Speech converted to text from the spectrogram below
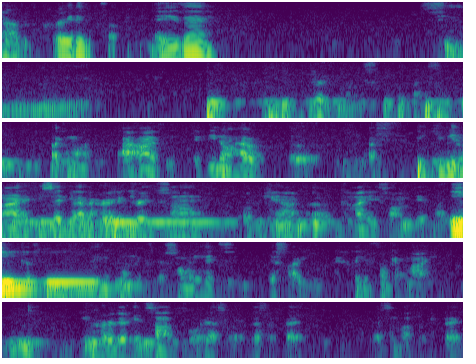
Tyler Creative fucking amazing. She great, nice, nice. Like, come on. I honestly, if you don't have, uh, a, you'd be lying if you said you haven't heard a Drake song or Kanye, uh, Kanye song yet. Like, because there's so many hits. It's like you're fucking lying. You heard their hit song before. That's a, that's a fact. That's a motherfucking fact.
